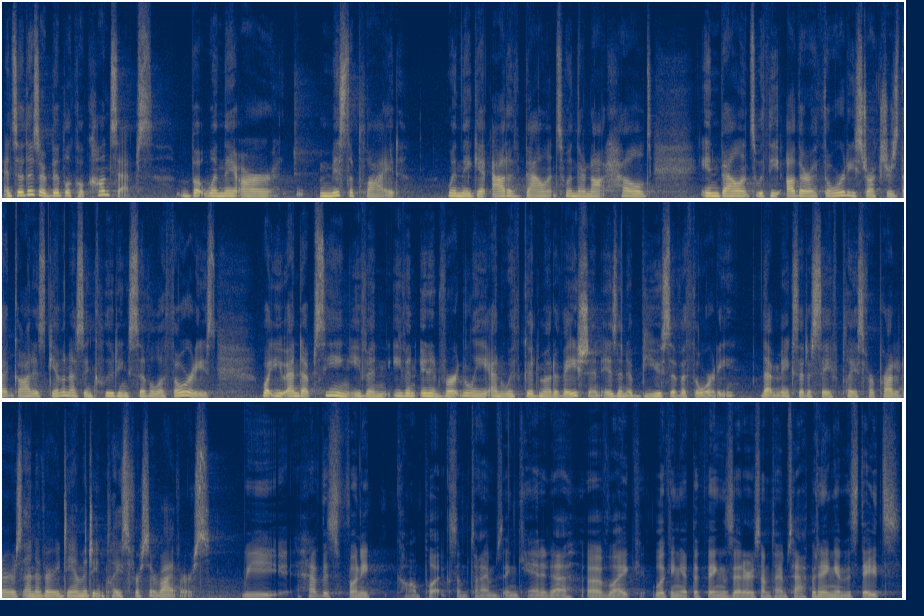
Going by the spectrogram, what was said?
And so those are biblical concepts. But when they are misapplied, when they get out of balance, when they're not held in balance with the other authority structures that God has given us, including civil authorities, what you end up seeing, even even inadvertently and with good motivation, is an abuse of authority that makes it a safe place for predators and a very damaging place for survivors. We have this funny complex sometimes in Canada of like looking at the things that are sometimes happening in the states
